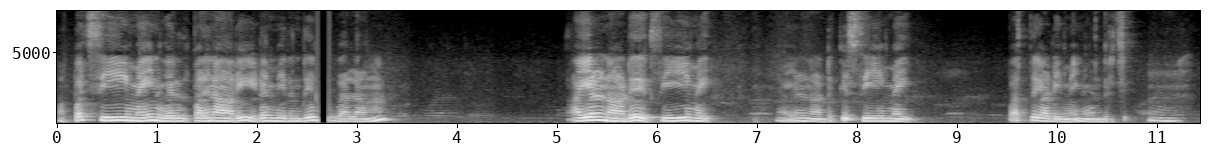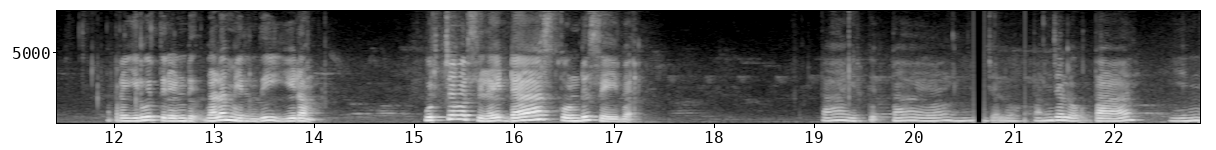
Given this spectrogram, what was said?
அப்போ சீமைன்னு வருது. பதினாறு இடம் இருந்து அயல்நாடு சீமை அயல்நாட்டுக்கு சீமை பத்து அடிமைன்னு வந்துருச்சு. அப்புறம் இருபத்தி ரெண்டு வளம் இருந்து இடம். உற்சவர் சிலை டேஸ் கொண்டு செய்வர். பா இருக்கு. பா இஞ்சலோ பஞ்சலோ பா இன்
